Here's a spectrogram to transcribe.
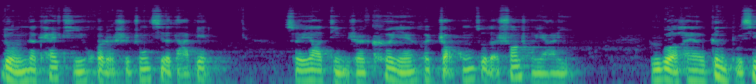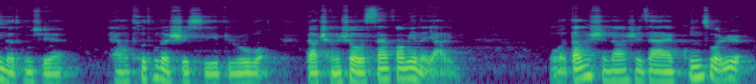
论文的开题或者是中期的答辩。所以要顶着科研和找工作的双重压力。如果还有更不幸的同学，还要偷偷的实习，比如我，要承受三方面的压力。我当时呢是在工作日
